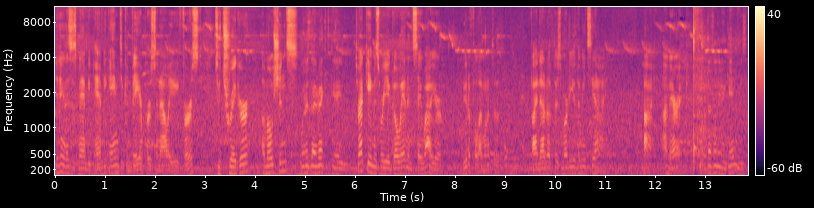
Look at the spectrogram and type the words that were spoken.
You think this is mamby-pamby game to convey your personality first, to trigger emotions? What is direct game? Direct game is where you go in and say, wow, you're beautiful. I wanted to find out if there's more to you than meets the eye. Hi, I'm Eric. That's not even game, is it?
